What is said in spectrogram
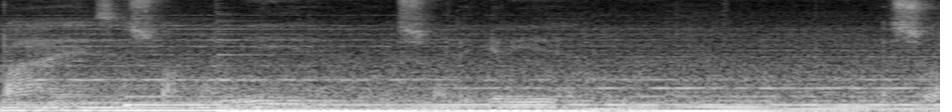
paz, a sua harmonia, a sua alegria, a sua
